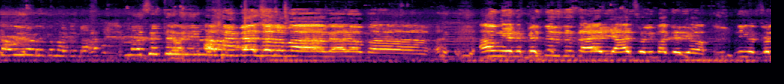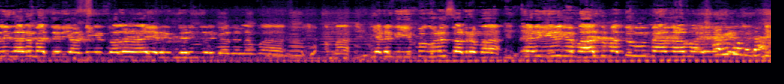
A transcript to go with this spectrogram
நான் உயிரோட இருக்க மாட்டேன்டா. நான் செத்துருவனே அப்படி பேசாதம்மா வேணாம்மா. அவங்க என்ன பெற்றிருந்த தாயாரி யார் சொல்லிமா தெரியும்? நீங்க சொல்லி தானம்மா தெரியும். நீங்க சொல்லல எனக்கு தெரிஞ்சிருக்காதுல்லம்மா. அம்மா எனக்கு இப்ப கூட சொல்றேம்மா. எனக்கு இருக்க மாசு பத்து உன் இருக்கு. நீ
